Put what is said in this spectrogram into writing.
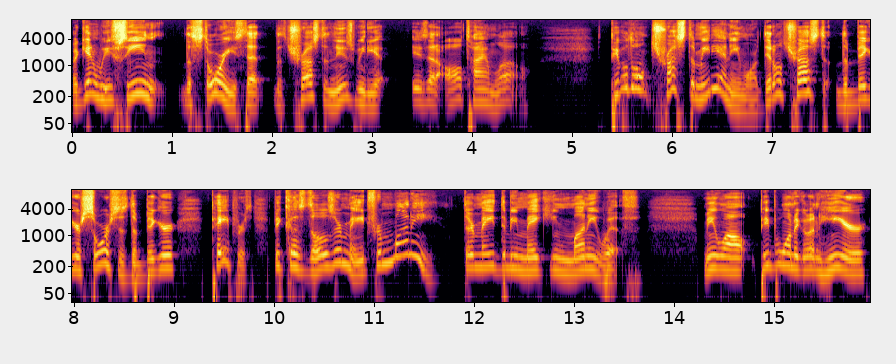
Again, we've seen the stories that the trust in news media is at all time low. People don't trust the media anymore. They don't trust the bigger sources, the bigger papers, because those are made for money. They're made to be making money with. Meanwhile, people want to go and hear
